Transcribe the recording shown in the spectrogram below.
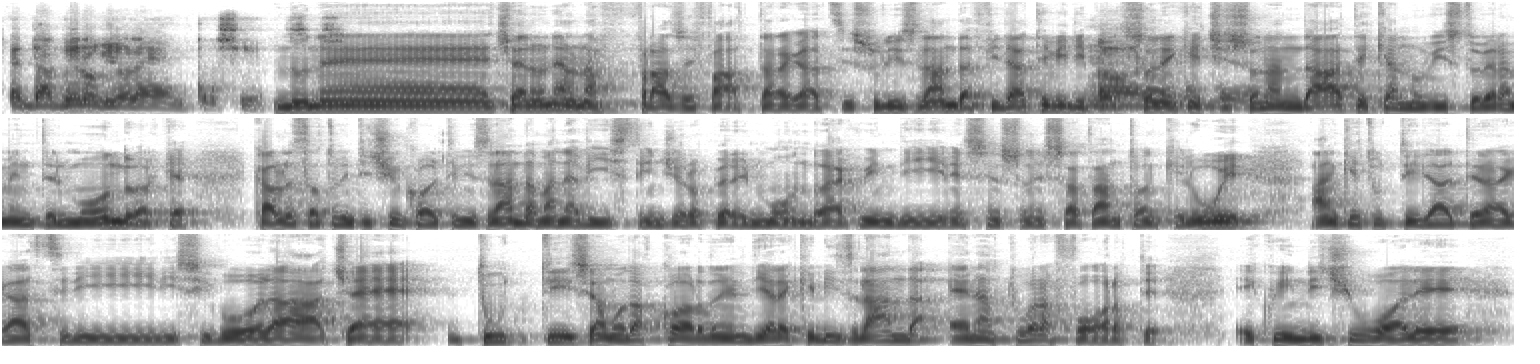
è davvero violenta, sì. Non, sì, è, cioè, non, è, una frase fatta, ragazzi. Sull'Islanda fidatevi di persone no, no, che ci sono andate, che hanno visto veramente il mondo, perché Carlo è stato 25 volte in Islanda, ma ne ha visti in giro per il mondo, eh, quindi nel senso ne sa tanto anche lui, anche tutti gli altri ragazzi di, di Sivola, cioè tutti siamo d'accordo nel dire che l'Islanda è natura forte. E quindi ci vuole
